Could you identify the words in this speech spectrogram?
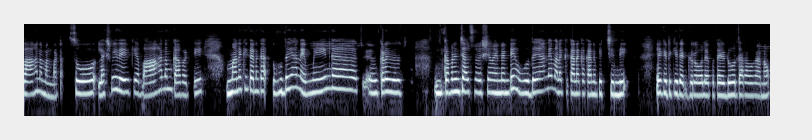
వాహనం అనమాట సో లక్ష్మీదేవికి వాహనం కాబట్టి మనకి కనుక ఉదయాన్నే మెయిన్గా ఇక్కడ గమనించాల్సిన విషయం ఏంటంటే ఉదయాన్నే మనకి కనుక కనిపించింది ఏ కిటికీ దగ్గర లేకపోతే డోర్ తెరవగానో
